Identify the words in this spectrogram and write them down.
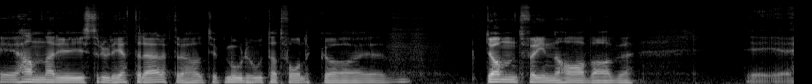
eh, Hamnar ju i struligheter där efter att ha typ mordhotat folk och eh, Dömd för innehav av eh,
